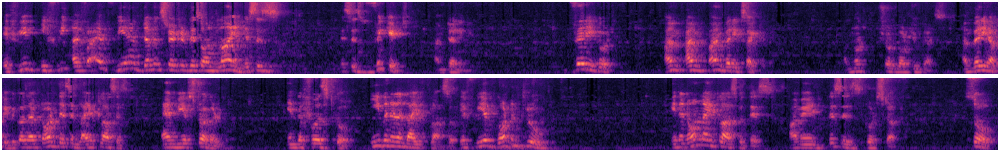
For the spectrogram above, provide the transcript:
If we, if we, if I, if we have demonstrated this online, this is, this is wicked. I'm telling you. Very good. I'm, I'm, I'm very excited. I'm not sure about you guys. I'm very happy because I've taught this in live classes and we have struggled in the first go, even in a live class. So if we have gotten through in an online class with this, I mean, this is good stuff. So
